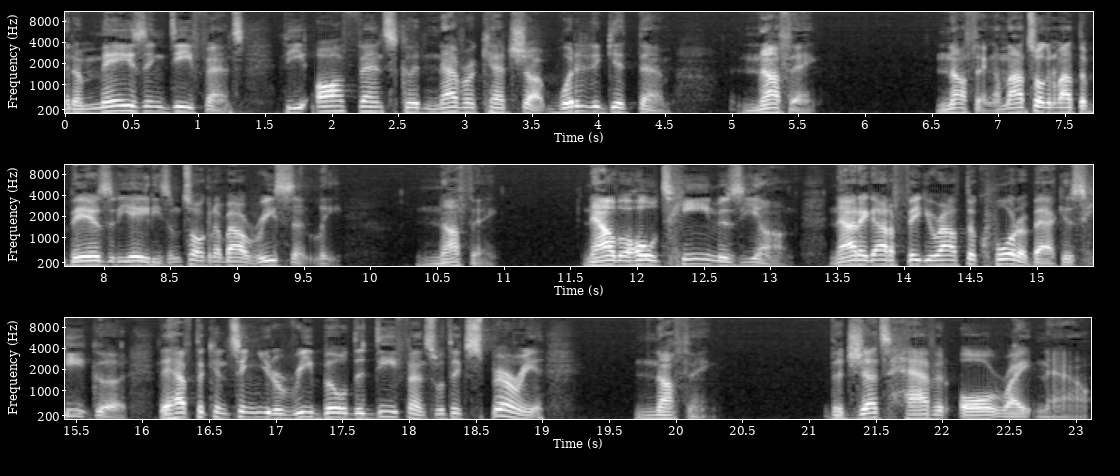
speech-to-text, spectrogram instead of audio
an amazing defense. The offense could never catch up. What did it get them? Nothing. Nothing. I'm not talking about the Bears of the 80s. I'm talking about recently. Nothing. Now the whole team is young. Now they got to figure out the quarterback. Is he good? They have to continue to rebuild the defense with experience. Nothing. The Jets have it all right now,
